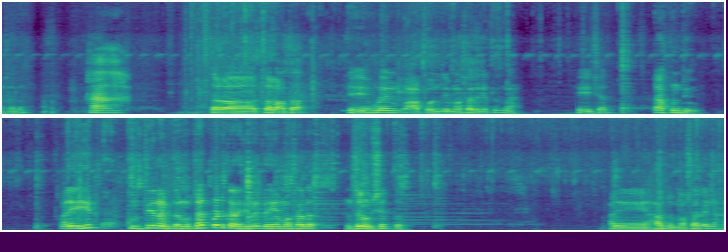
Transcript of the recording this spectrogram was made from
मसाला. हा. तर अं, चला आता हे एवढे आपण जे मसाले घेतले ना हे याच्यात टाकून देऊ. आणि ही कृती ना मित्रांनो झटपट करायची नाही तर हे मसाला जळू शकतात. आणि हा जो मसाला आहे ना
